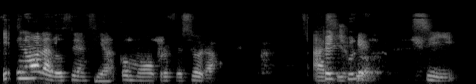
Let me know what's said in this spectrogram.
Y si no, a la docencia como profesora. Así Qué chulo. Que, sí.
